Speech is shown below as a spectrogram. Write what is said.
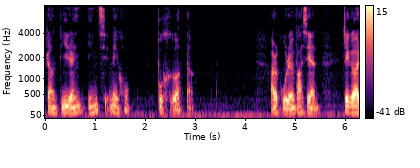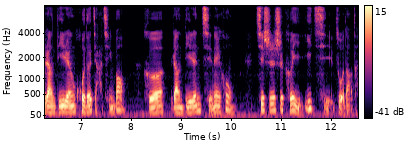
让敌人引起内讧、不和等。而古人发现，这个让敌人获得假情报和让敌人起内讧，其实是可以一起做到的。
